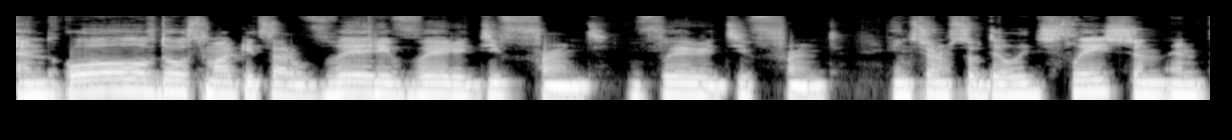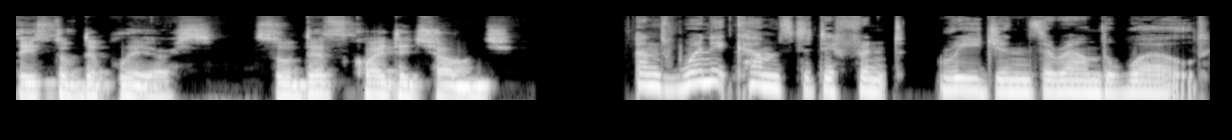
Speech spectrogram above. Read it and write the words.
and all of those markets are very very different very different in terms of the legislation and taste of the players. So that's quite a challenge. And when it comes to different regions around the world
